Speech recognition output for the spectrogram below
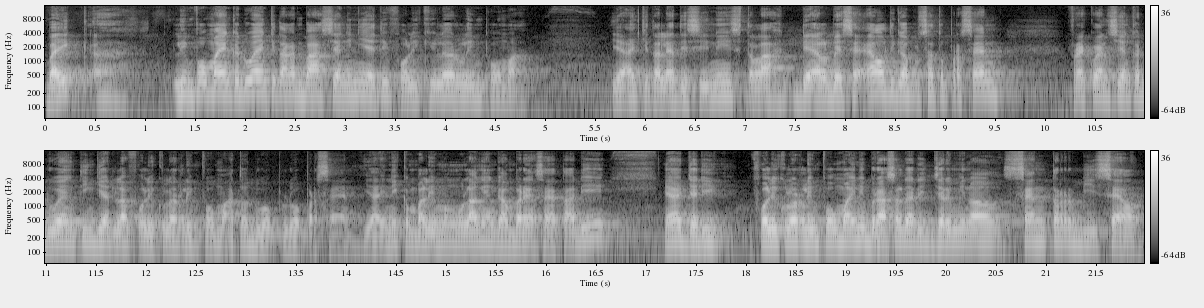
Baik, uh, limfoma yang kedua yang kita akan bahas yang ini yaitu follicular lymphoma. Ya, kita lihat di sini setelah DLBCL 31%, frekuensi yang kedua yang tinggi adalah follicular lymphoma atau 22%. Ya, ini kembali mengulang yang gambar yang saya tadi. Ya, jadi follicular lymphoma ini berasal dari germinal center B cell.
